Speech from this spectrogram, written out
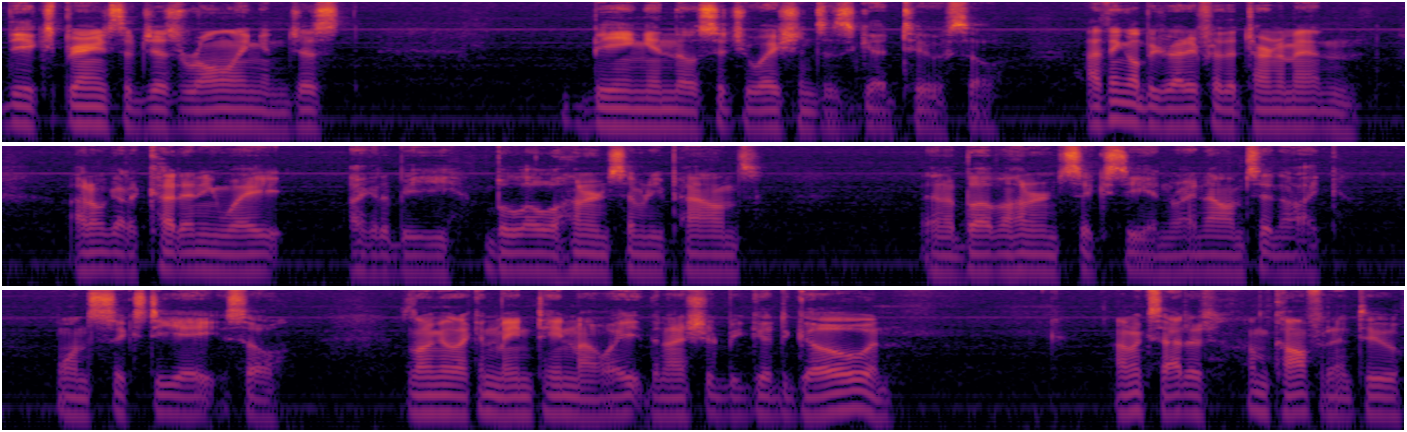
the experience of just rolling and just being in those situations is good too. So I think I'll be ready for the tournament, and I don't got to cut any weight. I got to be below 170 pounds and above 160, and right now I'm sitting at like 168. So as long as I can maintain my weight, then I should be good to go. And I'm excited. I'm confident too.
